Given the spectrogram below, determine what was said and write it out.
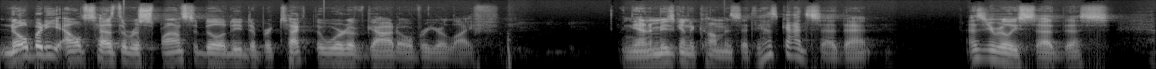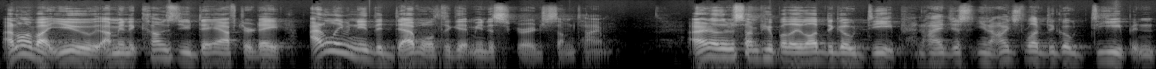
nobody else has the responsibility to protect the word of God over your life. And the enemy's going to come and say, Has God said that? Has he really said this? I don't know about you. I mean, it comes to you day after day. I don't even need the devil to get me discouraged sometime. I know there's some people they love to go deep, and I just, you know, I just love to go deep. And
